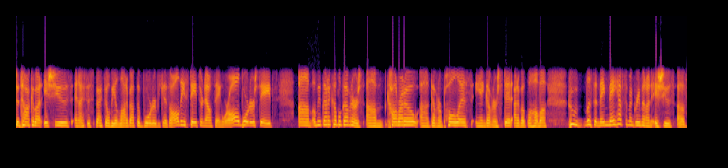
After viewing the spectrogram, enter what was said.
to talk about issues. And I suspect there'll be a lot about the border because all these states are now saying we're all border states. Um, and we've got a couple governors, um, Colorado, uh, Governor Polis and Governor Stitt out of Oklahoma, who, listen, they may have some agreement on issues of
